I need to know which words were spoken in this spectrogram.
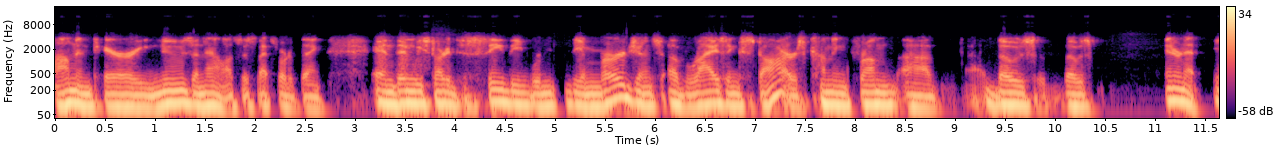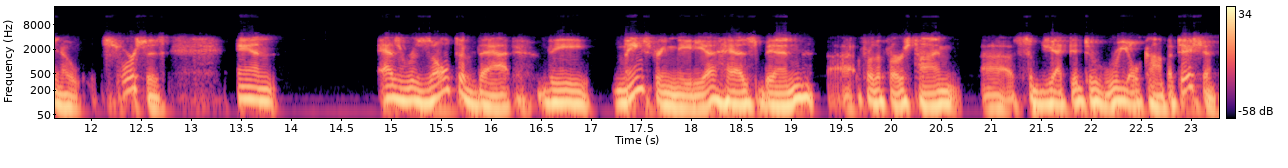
commentary, news analysis, that sort of thing, and then we started to see the the emergence of rising stars coming from uh, those those internet you know sources, and as a result of that, the mainstream media has been, uh, for the first time, uh, subjected to real competition.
